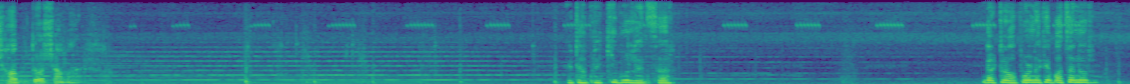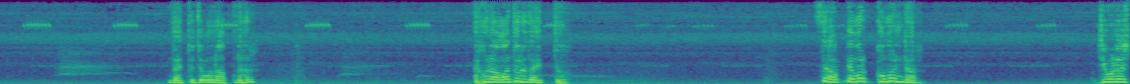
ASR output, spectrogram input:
সব দোষ আমার এটা আপনি কি বললেন স্যার ডাক্তার অপর্ণাকে বাঁচানোর দায়িত্ব যেমন আপনার, এখন আমাদেরও দায়িত্ব। স্যার, আপনি আমার কমান্ডার। জীবনের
